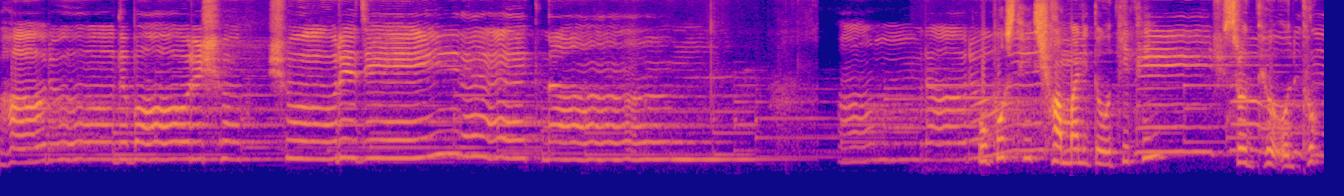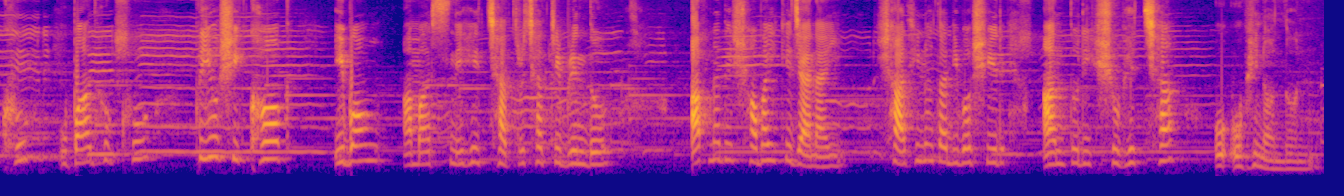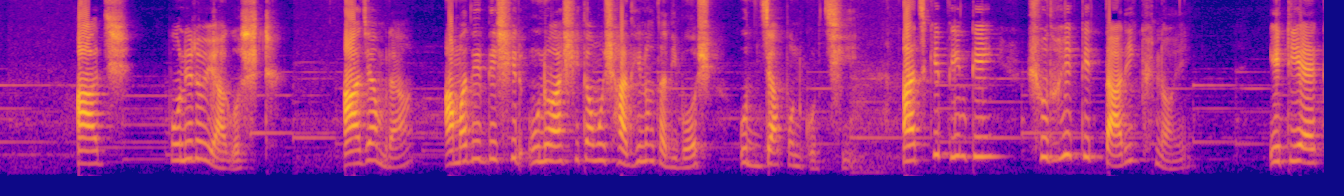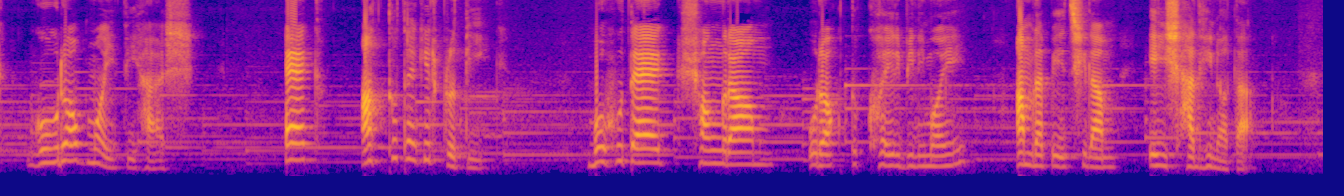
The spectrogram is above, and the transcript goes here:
ভারতবর্ষ সূর্যের এক উপস্থিত সম্মানিত অতিথি, শ্রদ্ধেয় অধ্যক্ষ, উপাধ্যক্ষ, প্রিয় শিক্ষক এবং আমার স্নেহের ছাত্রছাত্রীবৃন্দ, আপনাদের সবাইকে জানাই স্বাধীনতা দিবসের আন্তরিক শুভেচ্ছা ও অভিনন্দন। আজ পনেরোই আগস্ট। আজ আমরা আমাদের দেশের উনআশিতম স্বাধীনতা দিবস উদযাপন করছি। আজকের দিনটি শুধু একটি তারিখ নয়, এটি এক গৌরবময় ইতিহাস, এক আত্মত্যাগের প্রতীক। বহু ত্যাগ, সংগ্রাম ও রক্তক্ষয়ের বিনিময়ে আমরা পেয়েছিলাম এই স্বাধীনতা।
